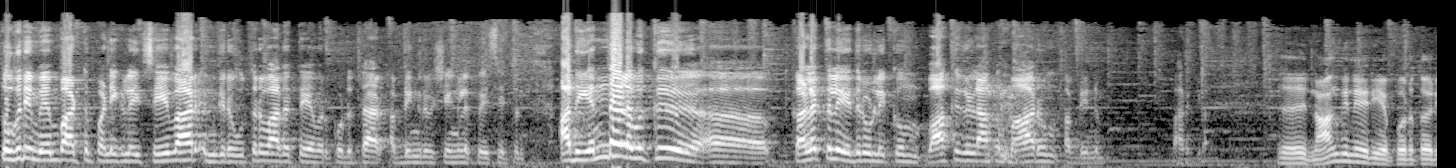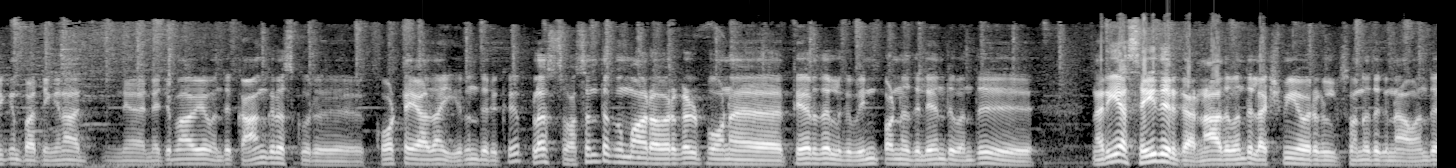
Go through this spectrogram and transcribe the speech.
தொகுதி மேம்பாட்டு பணிகளை செய்வார் என்கிற உத்தரவாதத்தை அவர் கொடுத்தார் அப்படிங்கிற விஷயங்களை பேசிட்டு அது எந்த அளவுக்கு களத்தில் எதிரொலிக்கும் வாக்குகளாக மாறும் அப்படின்னு பார்க்கலாம். நாங்குநேரியை பொறுத்த வரைக்கும் பார்த்தீங்கன்னா நிஜமாவே வந்து காங்கிரஸ்க்கு ஒரு கோட்டையாக தான் இருந்திருக்கு. ப்ளஸ் வசந்தகுமார் அவர்கள் போன தேர்தலுக்கு வின் பண்ணதுலேருந்து வந்து நிறையா செய்திருக்கார் நான் அது வந்து லக்ஷ்மி அவர்களுக்கு சொன்னதுக்கு நான் வந்து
